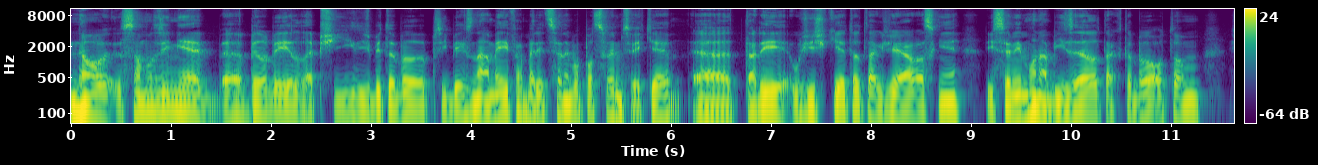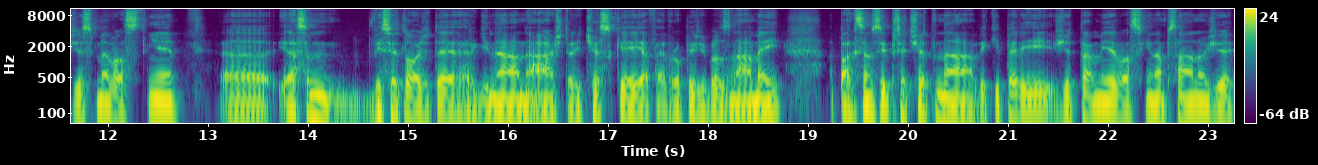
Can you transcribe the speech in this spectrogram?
No, samozřejmě eh, byl by lepší, když by to byl příběh známý v Americe nebo po celém světě. Eh, tady u Žižky je to tak, že já vlastně, když jsem jim ho nabízel, tak to bylo o tom, že jsme vlastně, eh, já jsem vysvětloval, že to je hrdina náš, tady český a v Evropě, že byl známý. A pak jsem si přečet na Wikipedii, že tam je vlastně napsáno, že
